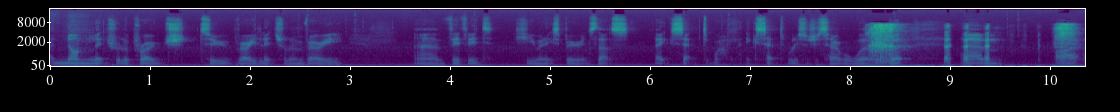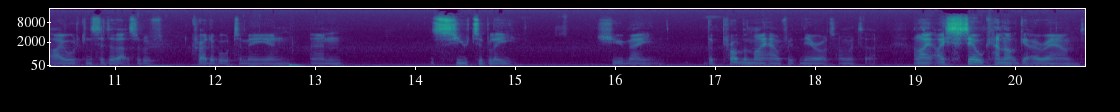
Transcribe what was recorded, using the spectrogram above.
a non-literal approach to very literal and very uh, vivid human experience. That's accept well, acceptable is such a terrible word, but um, I, I would consider that sort of credible to me and and suitably humane. The problem I have with NieR Automata, and I, I still cannot get around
